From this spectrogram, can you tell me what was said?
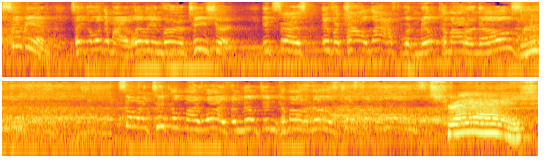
Simeon, take a look at my Lillian Verner T-shirt. It says, "If a cow laughed, would milk come out her nose?" So I tickled my wife, and milk didn't come out her nose, just M&Ms. Trash.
